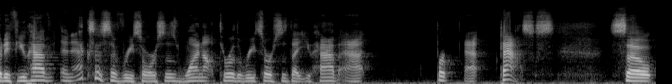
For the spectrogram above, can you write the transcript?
But if you have an excess of resources, why not throw the resources that you have at at tasks? So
